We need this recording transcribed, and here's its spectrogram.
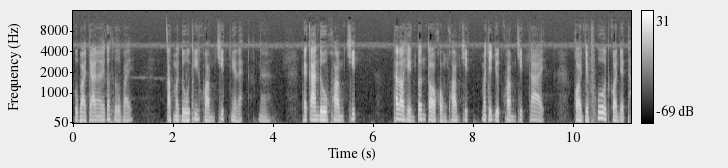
ครูบาอาจารย์อะไรก็สรุปไว้ กลับมาดูที่ความคิดเนี่ยแหละนะแต่การดูความคิด ถ้าเราเห็นต้นต่อของความคิด มันจะหยุดความคิดได้ ก่อนจะพูดก่อนจะท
